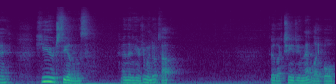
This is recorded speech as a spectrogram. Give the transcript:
Okay, huge ceilings, and then here's your window up top. Good luck changing that light bulb.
